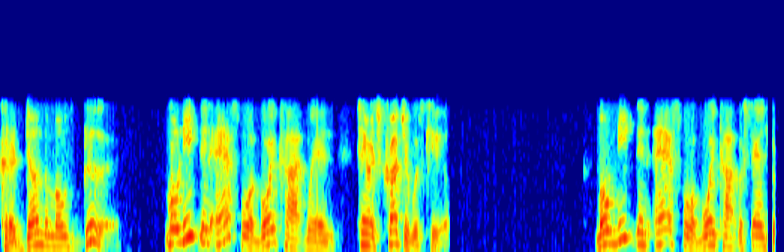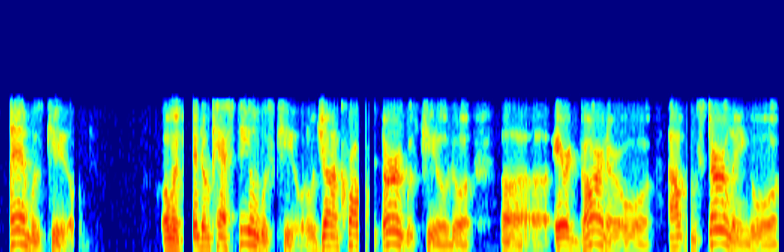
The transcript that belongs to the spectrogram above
could have done the most good. Mo'Nique didn't ask for a boycott when Terrence Crutcher was killed. Mo'Nique didn't ask for a boycott when Sandra Bland was killed, or when Philando Castile was killed, or John Crawford III was killed, or uh, uh, Eric Garner, or Alton Sterling or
